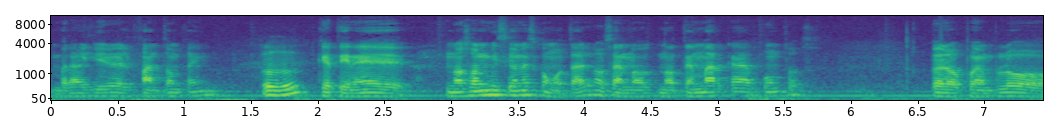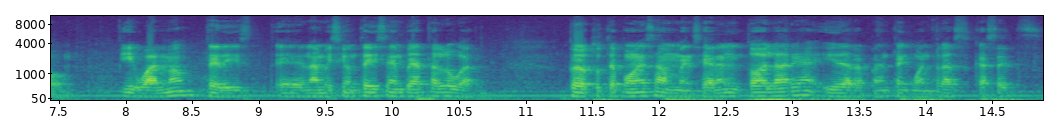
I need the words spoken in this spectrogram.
Metal Gear, el Phantom Pain, que tiene, no son misiones como tal, o sea, no, no te marca puntos, pero por ejemplo, igual, ¿no? Te dis- eh, la misión te dicen ve a tal lugar, pero tú te pones a mencionar en toda el área y de repente encuentras cassettes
